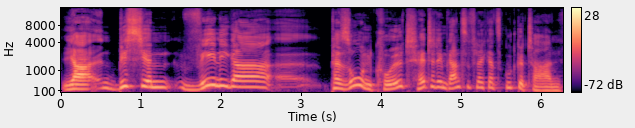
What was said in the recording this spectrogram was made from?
ja, ein bisschen weniger äh, Personenkult hätte dem Ganzen vielleicht ganz gut getan.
